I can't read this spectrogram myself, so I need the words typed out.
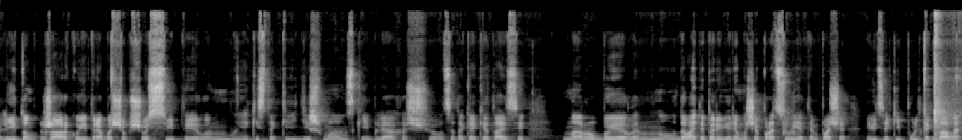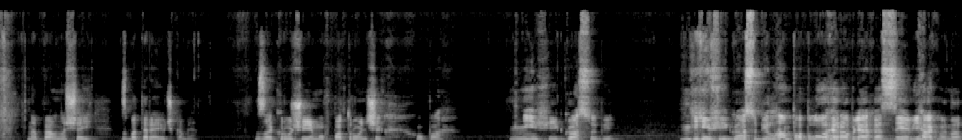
літом жарко і треба, щоб щось світило. Ну, якийсь такий дішманський бляха. Що це таке китайці наробили? Ну, давайте перевіримо, чи працює. Тим паче, дивіться, який пультик дали. Напевно, ще й з батареючками. Закручуємо в патрончик. Хопа. Ніфіга собі. Ніфіга собі лампа блогера, бляха сим. Як воно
